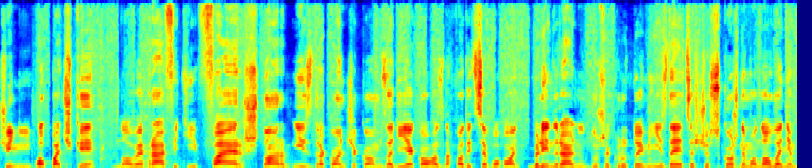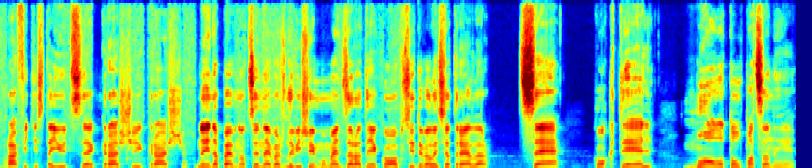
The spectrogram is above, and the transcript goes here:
чи ні. Опачки, нове графіті, Firestorm із дракончиком, ззаді якого знаходиться вогонь. Блін, реально дуже круто, і мені здається, що з кожним оновленням графіті стають все краще і краще. Ну і напевно, це найважливіший момент, заради якого всі дивилися трейлер. Це коктейль. Молотов, пацани.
